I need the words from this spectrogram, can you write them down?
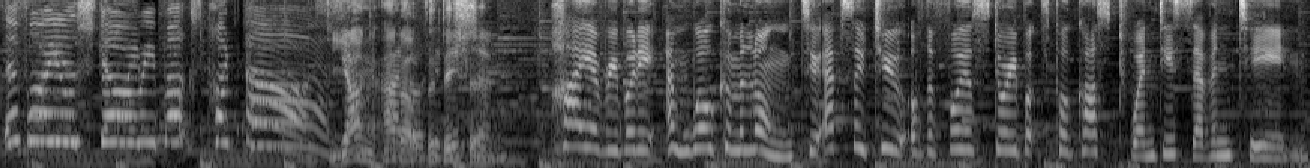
The Foyles Storybox Podcast. Young Adult Edition. Hi, everybody, and welcome along to episode two of the Foyles Storybox Podcast 2017.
